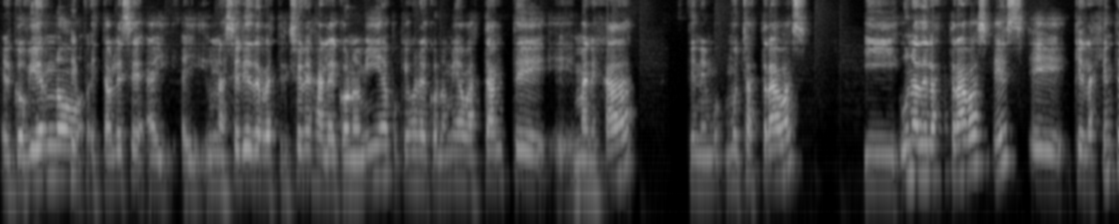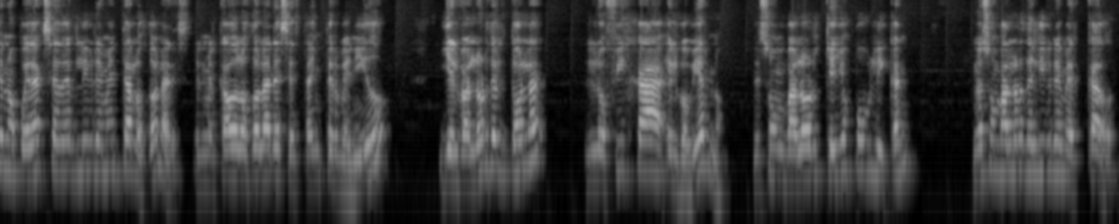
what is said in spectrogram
El, gobierno pues. establece hay, hay, una serie de restricciones a la economía porque es una economía bastante eh, manejada, tiene muchas trabas y una de las trabas es eh, que la gente no puede acceder libremente a los dólares. El mercado de los dólares está intervenido y el valor del dólar lo fija el gobierno. Es un valor que ellos publican, no es un valor de libre mercado.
